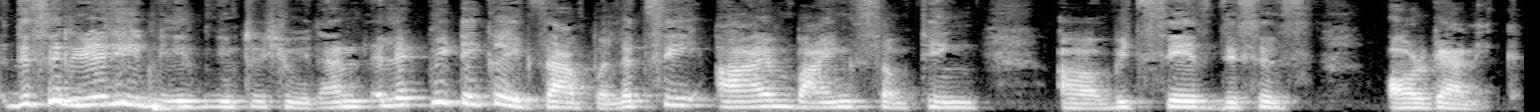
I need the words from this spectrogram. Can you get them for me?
this is really interesting. And let me take an example. Let's say I'm buying something uh, which says this is organic.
